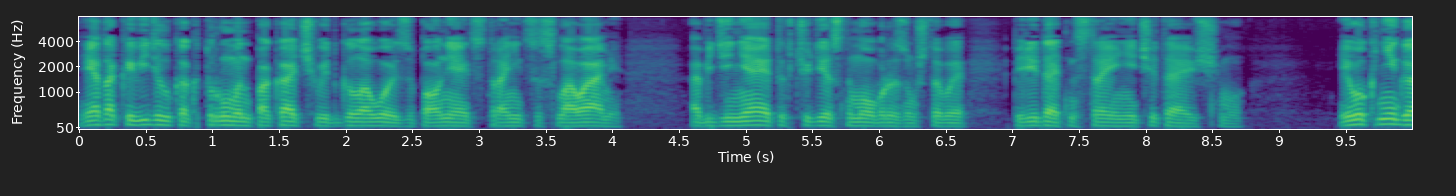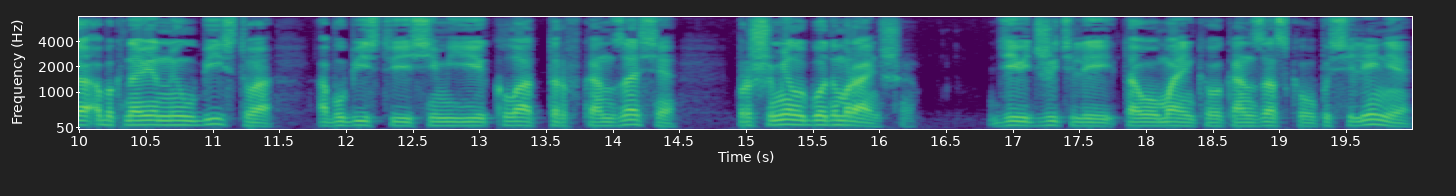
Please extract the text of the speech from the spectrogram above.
Я так и видел, как Трумэн покачивает головой, заполняет страницы словами, объединяет их чудесным образом, чтобы передать настроение читающему. Его книга «Обыкновенное убийство» об убийстве семьи Клаттер в Канзасе прошумела годом раньше. Девять жителей того маленького канзасского поселения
